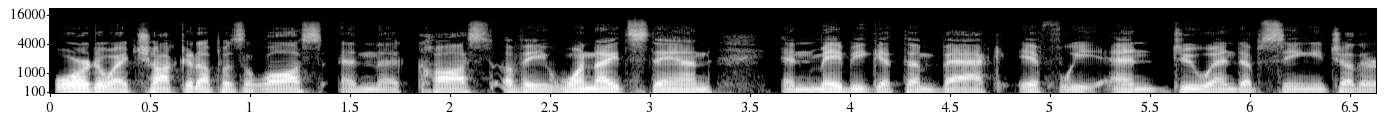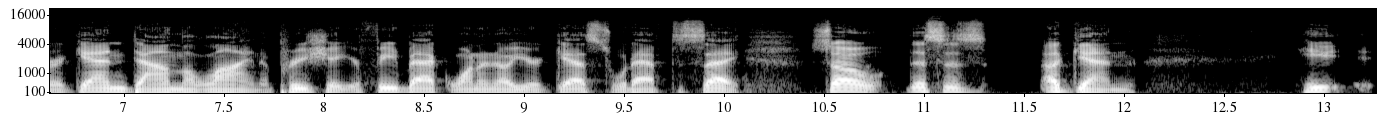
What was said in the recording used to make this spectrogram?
or do I chalk it up as a loss and the cost of a one night stand and maybe get them back if we end, do end up seeing each other again down the line? Appreciate your feedback. Want to know your guests would have to say. So this is again, he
